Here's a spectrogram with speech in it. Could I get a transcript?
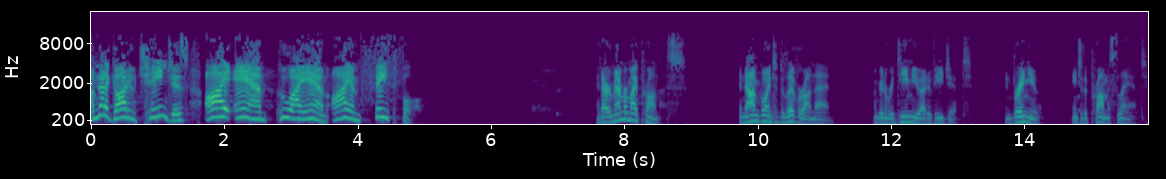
I'm not a God who changes. I am who I am. I am faithful. And I remember my promise. And now I'm going to deliver on that. I'm going to redeem you out of Egypt and bring you into the promised land.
